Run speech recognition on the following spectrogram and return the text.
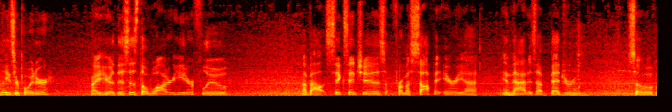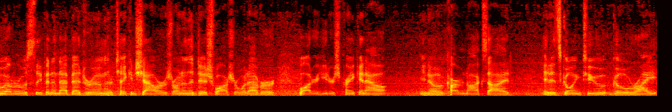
laser pointer, right here, this is the water heater flue about six inches from a soffit area and that is a bedroom. So whoever was sleeping in that bedroom, they're taking showers, running the dishwasher, whatever, water heater's cranking out, you know, carbon dioxide, it is going to go right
